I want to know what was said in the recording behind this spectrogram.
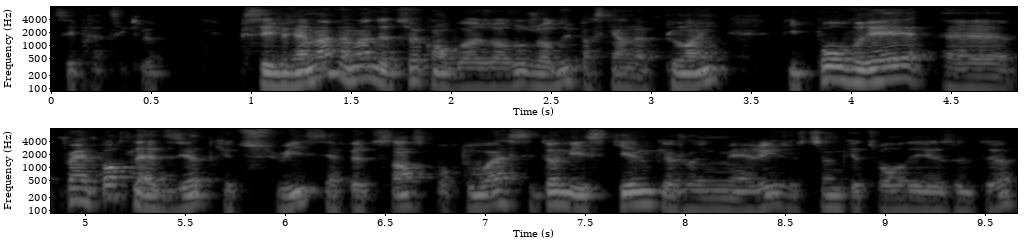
ces pratiques-là? C'est vraiment, vraiment de ça qu'on va aujourd'hui parce qu'il y en a plein. Puis pour vrai, euh, peu importe la diète que tu suis, si ça fait du sens pour toi, si tu as les skills que je vais énumérer, j'estime que tu vas avoir des résultats.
